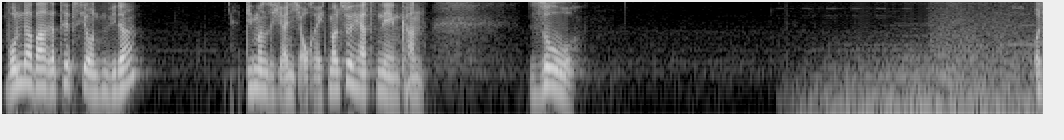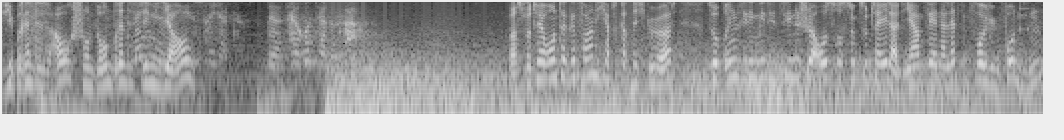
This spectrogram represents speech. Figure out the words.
Wunderbare Tipps hier unten wieder. Die man sich eigentlich auch echt mal zu Herzen nehmen kann. So. Und hier brennt es auch schon. Warum brennt es denn hier auf? Was wird heruntergefahren? Ich habe es gerade nicht gehört. So, bringen Sie die medizinische Ausrüstung zu Taylor. Die haben wir in der letzten Folge gefunden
